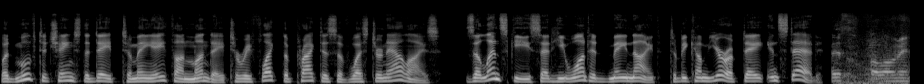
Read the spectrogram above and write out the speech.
but moved to change the date to May 8 on Monday to reflect the practice of Western allies. Zelensky said he wanted May 9 to become Europe Day instead. Please follow me.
